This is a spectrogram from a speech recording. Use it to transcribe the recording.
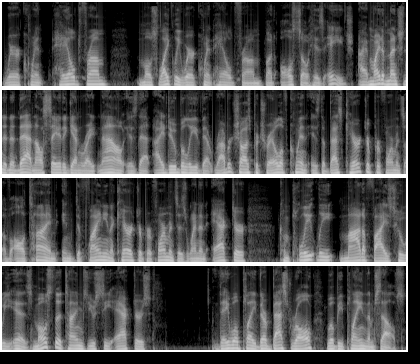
where Quint hailed from most likely where Quint hailed from, but also his age. I might have mentioned it in that, and I'll say it again right now, is that I do believe that Robert Shaw's portrayal of Quint is the best character performance of all time. In defining a character performance is when an actor completely modifies who he is. Most of the times you see actors, they will play their best role will be playing themselves.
